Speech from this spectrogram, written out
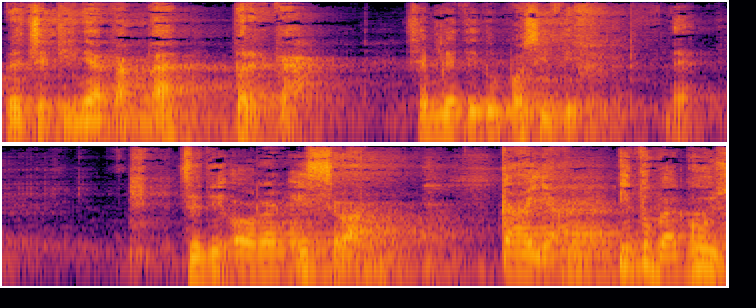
rezekinya tambah berkah. Saya melihat itu positif. Jadi orang Islam kaya itu bagus.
